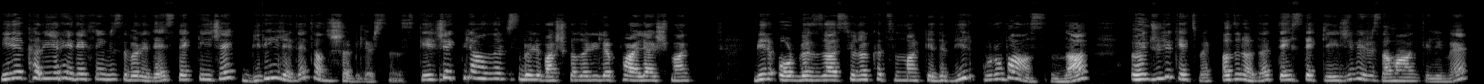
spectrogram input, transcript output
Yine kariyer hedeflerinizi böyle destekleyecek biriyle de tanışabilirsiniz. Gelecek planlarınızı böyle başkalarıyla paylaşmak, bir organizasyona katılmak ya da bir gruba aslında öncülük etmek adına da destekleyici bir zaman dilimi.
